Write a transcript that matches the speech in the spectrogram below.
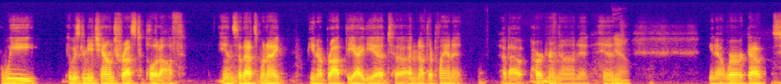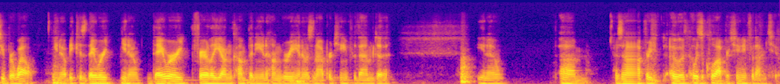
we it was going to be a challenge for us to pull it off and so that's when i you know brought the idea to another planet about partnering on it and Yeah. you know it worked out super well you know because they were you know they were a fairly young company in hungary and it was an opportunity for them to you know um it was an opportunity it was, it was a cool opportunity for them too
